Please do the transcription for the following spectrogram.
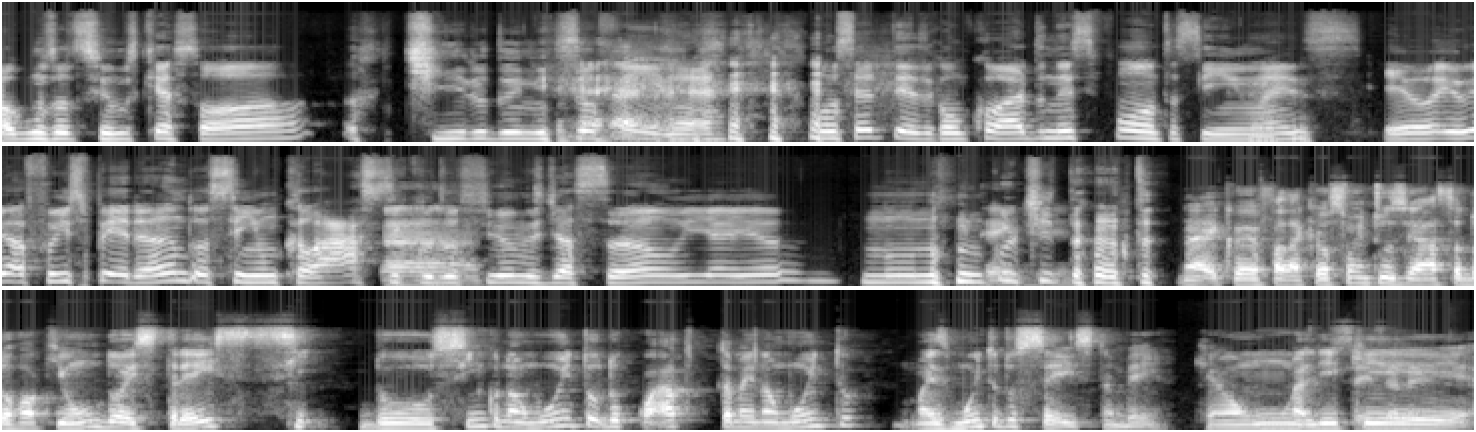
alguns outros filmes que é só tiro do início ao fim, né? Com certeza, concordo nesse ponto, assim, uhum. mas eu, eu já fui esperando, assim, um clássico ah. dos filmes de ação e aí eu não, não curti tanto. É, que eu ia falar que eu sou entusiasta do Rock 1, 2, 3, do 5 não muito, do 4 também não muito, mas muito do 6 também, que é um ali que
